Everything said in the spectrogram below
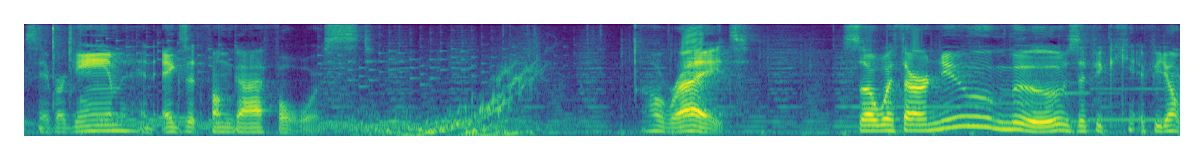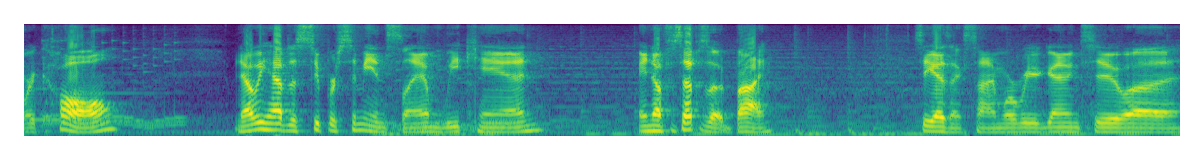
Save our game and exit Fungi Forest. Alright. So with our new moves, if you if you don't recall, now we have the Super Simian Slam, we can... Enough this episode, bye. See you guys next time, where we're going to, uh,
